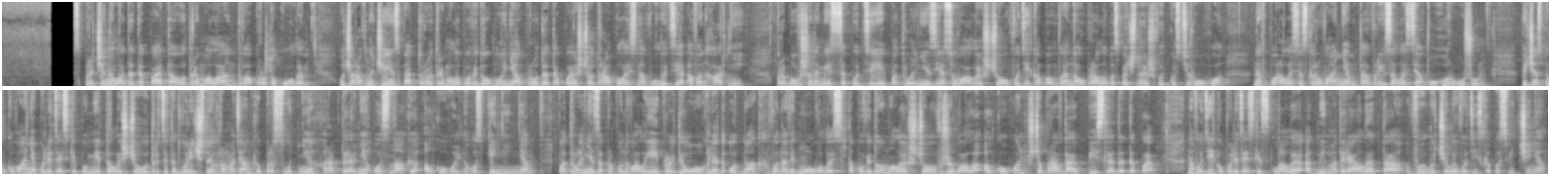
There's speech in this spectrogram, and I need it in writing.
Спричинила ДТП та отримала два протоколи. Учора вночі інспектори отримали повідомлення про ДТП, що трапилось на вулиці Авангардній. Прибувши на місце події, патрульні з'ясували, що водійка БМВ не обрала безпечної швидкості руху, не впоралася з керуванням та врізалася в огорожу. Під час спілкування поліцейські помітили, що у 32-річної громадянки присутні характерні ознаки алкогольного сп'яніння. Патрульні запропонували їй пройти огляд, однак вона відмовилась та повідомила, що вживала алкоголь, щоправда, після ДТП. На водійку поліцейські склали адмінматеріали та вилучили водійське посвідчення.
